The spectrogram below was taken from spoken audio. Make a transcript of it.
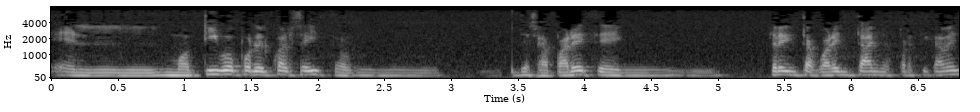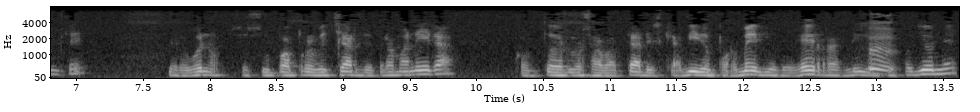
el motivo por el cual se hizo mm, desaparece en 30, 40 años prácticamente, pero bueno, se supo aprovechar de otra manera, con todos los avatares que ha habido por medio de guerras, líos y Mm. follones,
